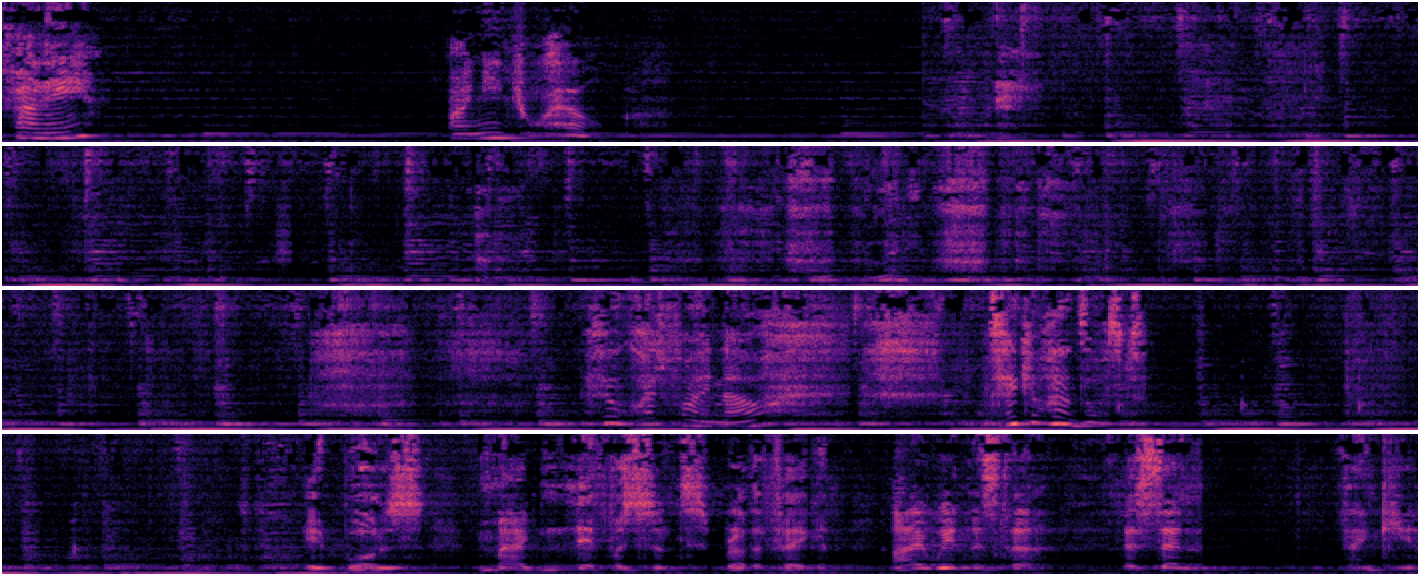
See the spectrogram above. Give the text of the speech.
Fanny, I need your help. Now. Take your hands off. It was magnificent, Brother Fagin. I witnessed her ascend. Thank you.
